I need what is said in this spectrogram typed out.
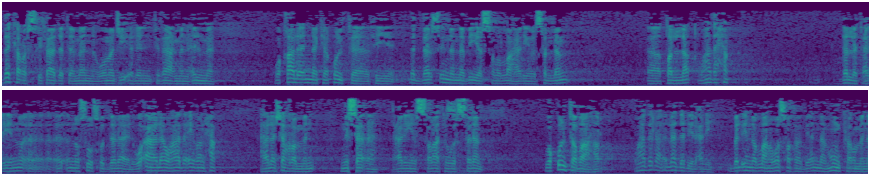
ذكر استفادة منه ومجيئه للانتفاع من علمه وقال إنك قلت في الدرس إن النبي صلى الله عليه وسلم آه، طلق وهذا حق. دلت عليه آه، النصوص والدلائل وآل وهذا أيضا حق. آل شهرا من نسائه عليه الصلاة والسلام. وقلت ظاهر وهذا لا دليل عليه. بل إن الله وصفه بأنه منكر من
